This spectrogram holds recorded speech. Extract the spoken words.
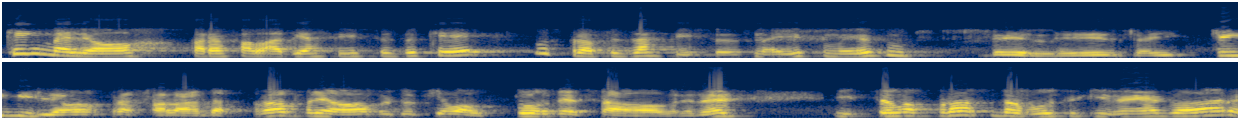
quem melhor para falar de artistas do que os próprios artistas, não é isso mesmo? Beleza. E quem melhor para falar da própria obra do que o autor dessa obra, né? Então a próxima música que vem agora,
